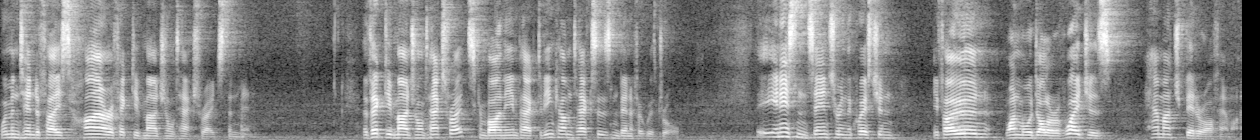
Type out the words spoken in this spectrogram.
women tend to face higher effective marginal tax rates than men. Effective marginal tax rates combine the impact of income taxes and benefit withdrawal. In essence, answering the question if I earn one more dollar of wages, how much better off am I?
